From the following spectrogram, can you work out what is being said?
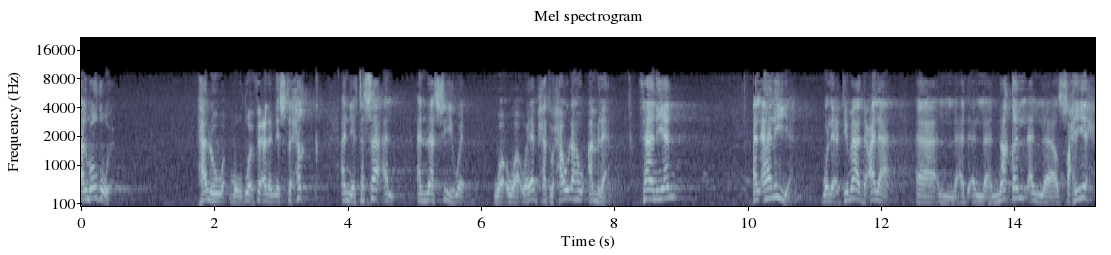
الموضوع. هل هو موضوع فعلا يستحق أن يتساءل الناس فيه ويبحث حوله أم لا؟ ثانيا الآلية والاعتماد على آه، النقل الصحيح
